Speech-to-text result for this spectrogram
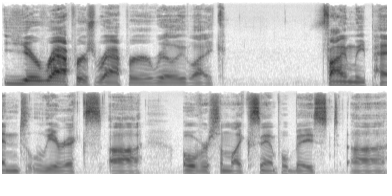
your rapper's rapper really like finely penned lyrics uh, over some like sample based uh,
